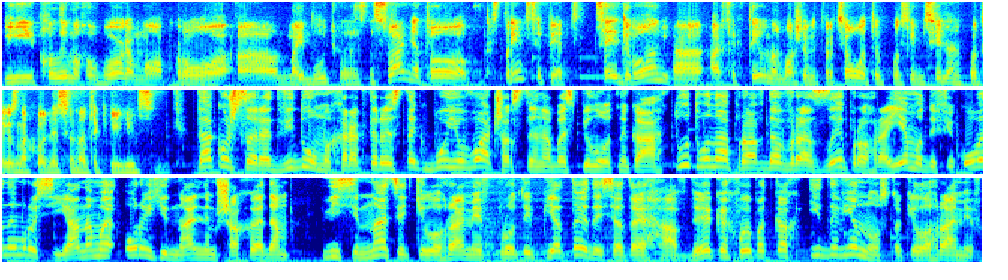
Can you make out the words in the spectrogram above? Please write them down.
і коли ми говоримо про а, майбутнє застосування, то в принципі цей дрон а, ефективно може відпрацьовувати по тим цілям, котрі знаходяться на такій відстані. Також серед відомих характеристик бойова частина безпілотника. Тут вона правда в рази програє модифікованим росіянами оригінальним шахедам. 18 кілограмів проти 50, а в деяких випадках і 90 кілограмів.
